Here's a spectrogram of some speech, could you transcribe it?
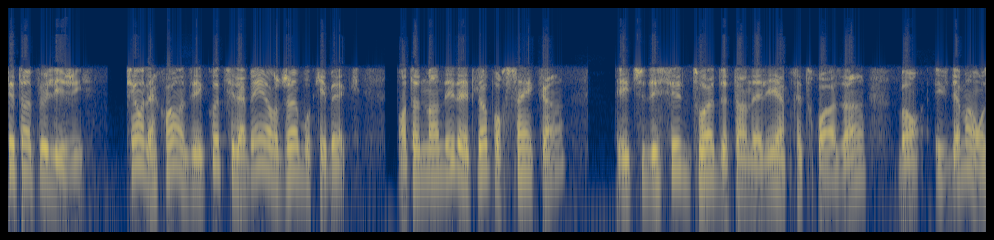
c'est un peu léger. Si on la croit, on dit, écoute, c'est la meilleure job au Québec. On t'a demandé d'être là pour cinq ans et tu décides, toi, de t'en aller après trois ans. Bon, évidemment, on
